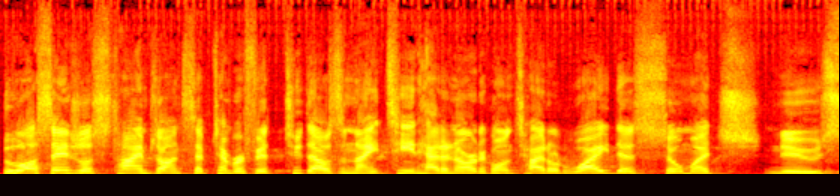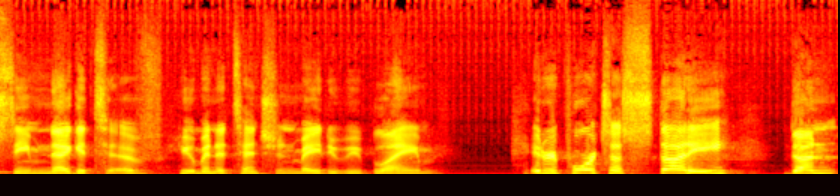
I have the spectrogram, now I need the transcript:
The Los Angeles Times on September 5th, 2019, had an article entitled, Why Does So Much News Seem Negative? Human Attention May Be Blamed. It reports a study done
